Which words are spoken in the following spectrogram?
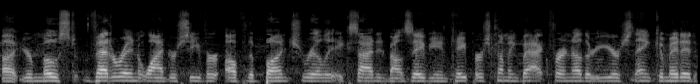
uh, your most veteran wide receiver of the bunch. Really excited about Xavier Capers coming back for another year, staying committed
